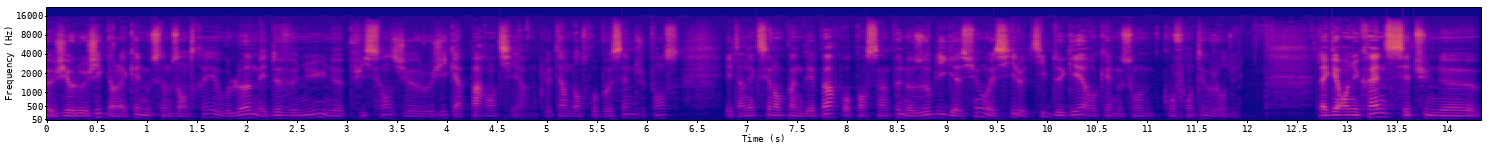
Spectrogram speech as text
géologique dans laquelle nous sommes entrés, où l'homme est devenu une puissance géologique à part entière. Donc le terme d'Anthropocène, je pense, est un excellent point de départ pour penser un peu nos obligations, et aussi le type de guerre auquel nous sommes confrontés aujourd'hui. La guerre en Ukraine, c'est une,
